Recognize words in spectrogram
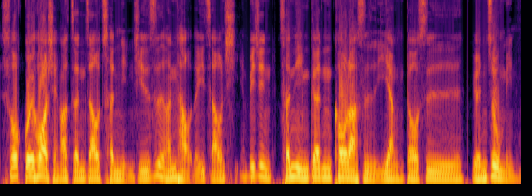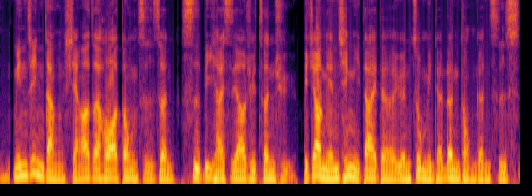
说规划想要征召陈颖，其实是很好的一招棋。毕竟陈颖跟 Colas 一样都是原住民，民进党想要在花东执政，势必还是要去争取比较年轻一代的原住民的认同跟支持，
